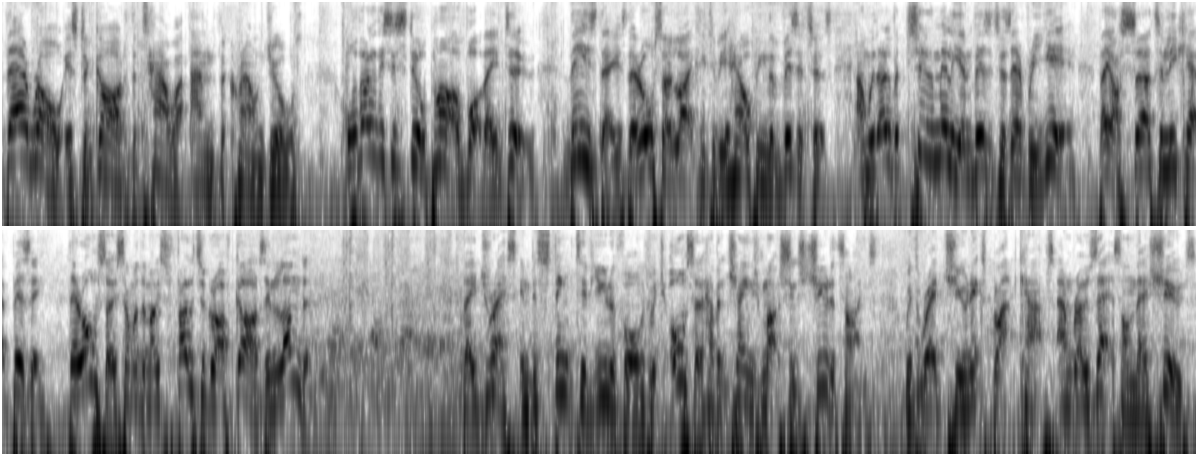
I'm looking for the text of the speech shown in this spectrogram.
Their role is to guard the tower and the crown jewels. Although this is still part of what they do, these days they're also likely to be helping the visitors, and with over 2 million visitors every year, they are certainly kept busy. They're also some of the most photographed guards in London. They dress in distinctive uniforms which also haven't changed much since Tudor times, with red tunics, black caps, and rosettes on their shoes.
